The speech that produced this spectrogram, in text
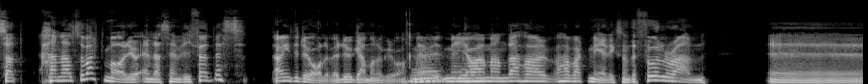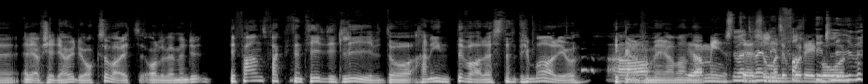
Så att han har alltså varit Mario ända sedan vi föddes. Ja, inte du Oliver, du är gammal och grå. Men, mm. men jag och Amanda har, har varit med liksom the full run. Eh, eller i och för sig, det har ju du också varit Oliver, men du, det fanns faktiskt en tid i ditt liv då han inte var rösten till Mario. Till skillnad från mig och Amanda. Jag minns det, det var ett väldigt fattigt liv.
